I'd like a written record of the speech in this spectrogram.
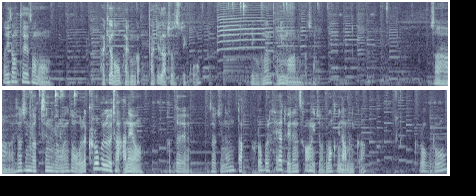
자, 이 상태에서 뭐 밝기가 너무 밝은가? 밝기를 낮춰줄 수도 있고 이 부분은 본인 마음인 거죠. 자, 이 사진 같은 경우에는 좀 원래 크롭을 잘 안 해요. 근데 이 사진은 딱 크롭을 해야 되는 상황이죠. 이만큼이 남으니까. 크롭으로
